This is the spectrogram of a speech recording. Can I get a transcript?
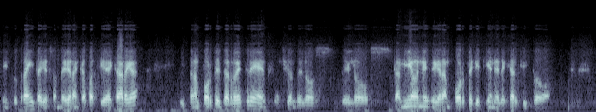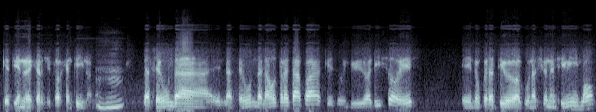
130 que son de gran capacidad de carga, y transporte terrestre en función de los de los camiones de gran porte que tiene el ejército que tiene el ejército argentino. La segunda, la segunda, la otra etapa que yo individualizo es el operativo de vacunación en sí mismo.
